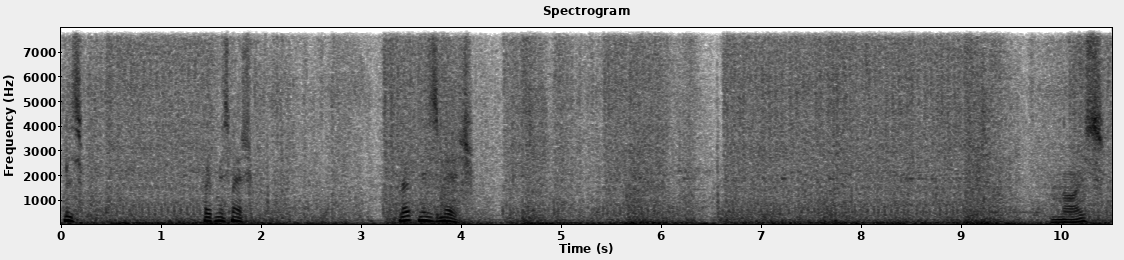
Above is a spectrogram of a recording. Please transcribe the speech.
Please. Let me smash. Let me smash. Nice.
